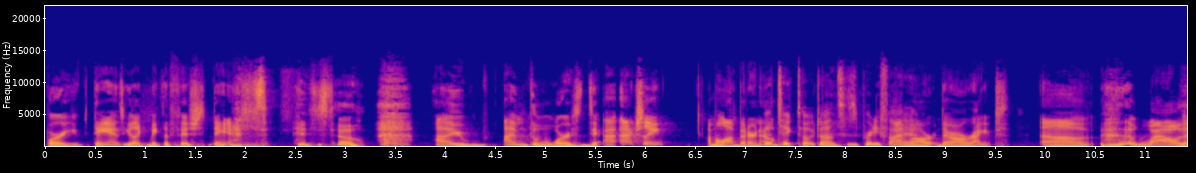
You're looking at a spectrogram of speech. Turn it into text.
where you dance you like make the fish dance and so i i'm the worst da- I- actually i'm a lot better now Your TikTok dance is pretty I'm fire. all, they're all right um wow that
